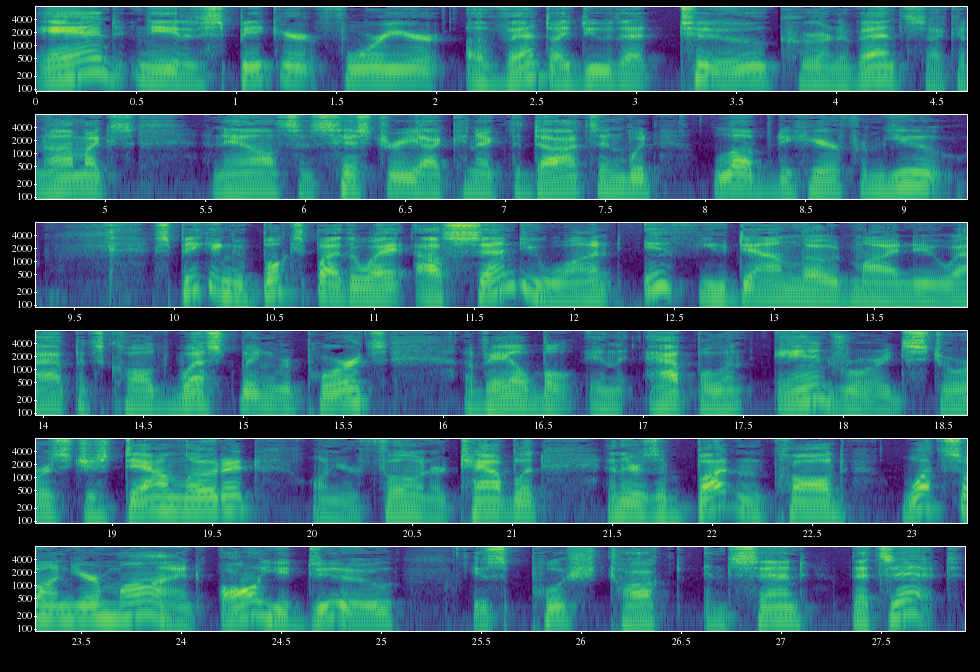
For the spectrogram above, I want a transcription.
And need a speaker for your event? I do that too. Current events, economics, analysis, history. I connect the dots and would love to hear from you. Speaking of books, by the way, I'll send you one if you download my new app. It's called West Wing Reports, available in the Apple and Android stores. Just download it on your phone or tablet, and there's a button called What's on Your Mind. All you do is push, talk, and send. That's it.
